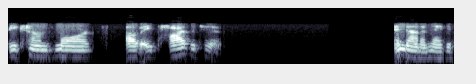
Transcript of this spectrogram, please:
becomes more of a positive and not a negative.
